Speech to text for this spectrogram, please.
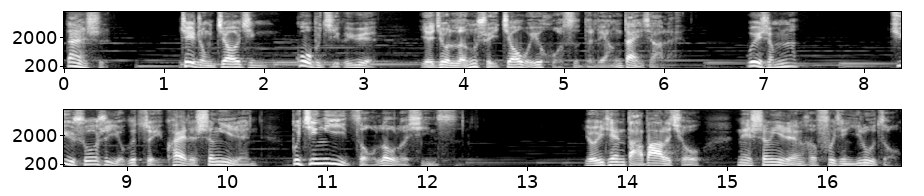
但是，这种交情过不几个月，也就冷水浇为火似的凉淡下来。为什么呢？据说是有个嘴快的生意人不经意走漏了心思。有一天打罢了球，那生意人和父亲一路走，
